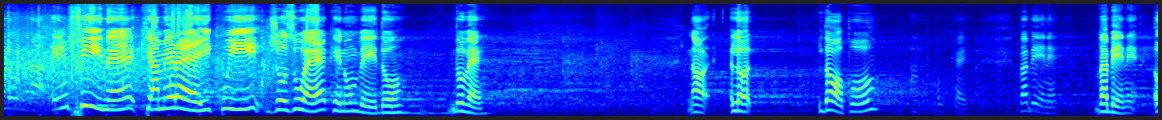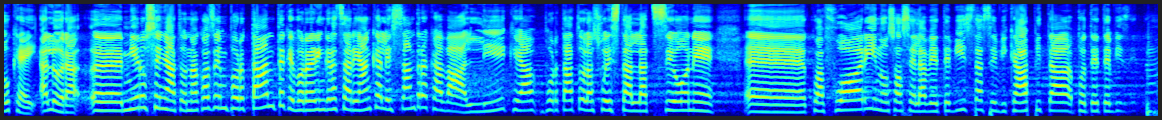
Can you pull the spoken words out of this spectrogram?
Allora, e infine chiamerei qui Giosuè che non vedo. Dov'è? No, lo, dopo? Ah, ok, va bene. Va bene, ok. Allora, eh, mi ero segnata una cosa importante che vorrei ringraziare anche Alessandra Cavalli che ha portato la sua installazione eh, qua fuori, non so se l'avete vista, se vi capita potete visitarla.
